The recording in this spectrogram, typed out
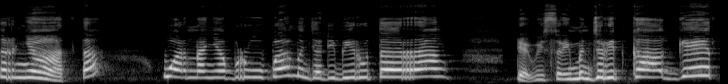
Ternyata warnanya berubah menjadi biru terang. Dewi Sri menjerit kaget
